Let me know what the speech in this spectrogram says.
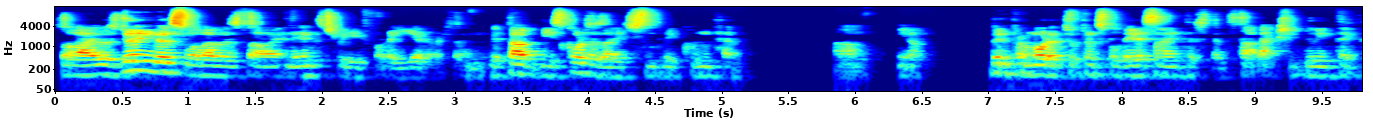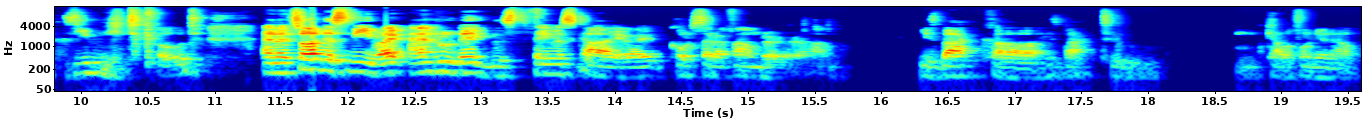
So I was doing this while I was uh, in the industry for a year. And without these courses, I simply couldn't have, um, you know, been promoted to principal data scientist and start actually doing things. You need to code, and it's not just me, right? Andrew Ng, this famous guy, right, Coursera founder, um, he's back. Uh, he's back to California now.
